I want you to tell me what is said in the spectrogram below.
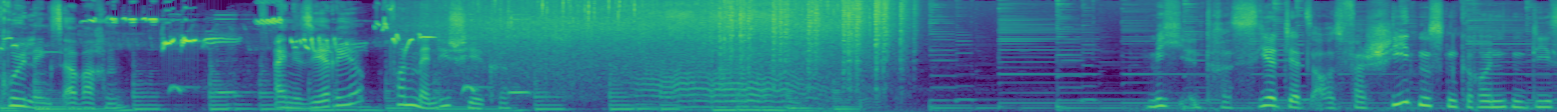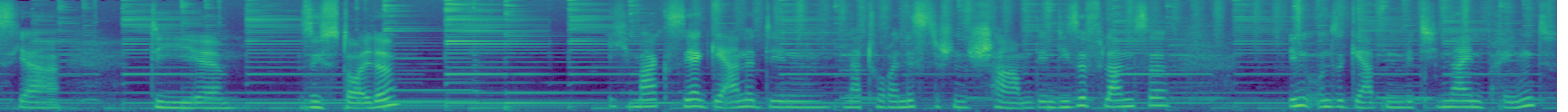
Frühlingserwachen. Eine Serie von Mandy Schielke. Mich interessiert jetzt aus verschiedensten Gründen dies Jahr die äh, Süßdolde. Ich mag sehr gerne den naturalistischen Charme, den diese Pflanze in unsere Gärten mit hineinbringt,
